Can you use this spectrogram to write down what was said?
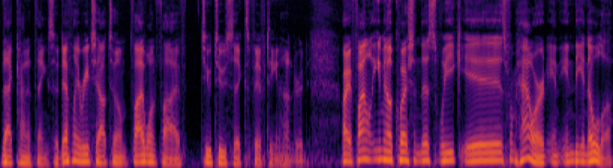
that kind of thing so definitely reach out to them 515-226-1500 all right final email question this week is from howard in indianola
